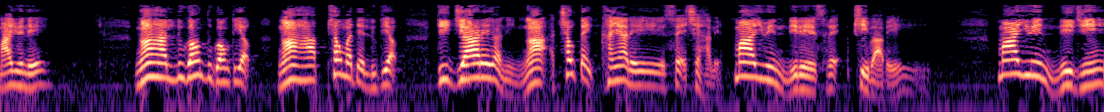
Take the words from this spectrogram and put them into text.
မှားယွင်းတယ်ငါဟာလူကောင်းသူကောင်းတယောက်ငါဟာဖြောက်မှတ်တဲ့လူတယောက်ဒီကြားထဲကနေငါအချောက်တိုက်ခံရတယ်ဆိုတဲ့အချက်ဟာလေမှားယွင်းနေတယ်ဆိုတဲ့အဖြေပါပဲမှားယွင်းနေခြင်း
